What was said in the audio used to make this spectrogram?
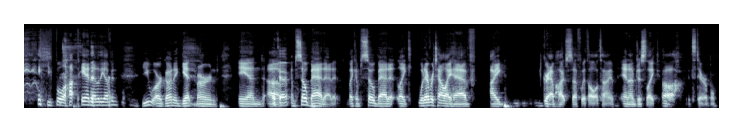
you pull a hot pan out of the oven, you are gonna get burned. And um, Okay. I'm so bad at it. Like I'm so bad at like whatever towel I have, I grab hot stuff with all the time, and I'm just like, oh, it's terrible.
